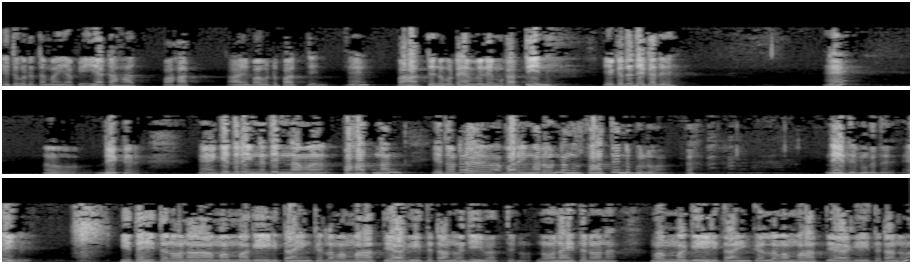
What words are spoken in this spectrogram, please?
එතකොට තමයි අපි යටහත් පහත් ආය බවට පත්වෙන්. පහත්වෙනකොට හැම්වෙලෙම කත්තින්නේ. එකද දෙකද. ඕ දෙක. ගෙදර ඉන්න දෙන්නම පහත්නං එතොට වරින්මර ඔන්න උස් පහත්වෙන්න පුළුවන්. නේද මොකද ඇයි හිත හිතනවනා මංමගේ හිතයින් කරලා ම මහත්‍යයාගේ හිතට අනුව ජීවත්වෙනවා. නොන හිතනවන මංමගේ හිතයින් කරලම මහත්‍යයාගේ හිතට අනුව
